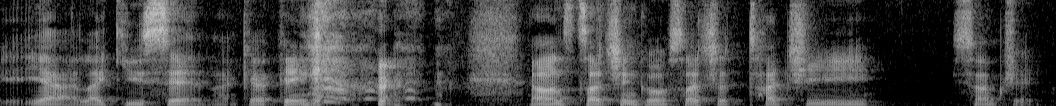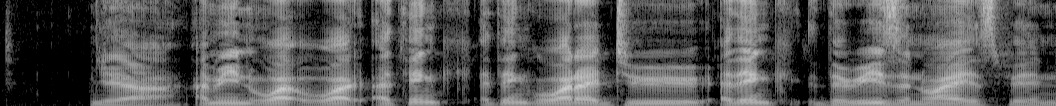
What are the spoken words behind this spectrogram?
yeah like you said like i think that one's touch and go such a touchy subject Yeah, I mean, what what I think I think what I do I think the reason why it's been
